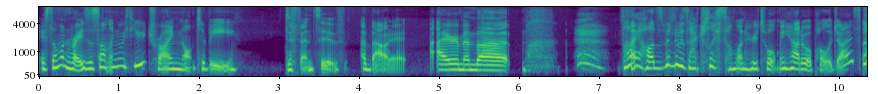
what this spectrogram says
if someone raises something with you, trying not to be defensive about it. I remember my husband was actually someone who taught me how to apologize.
